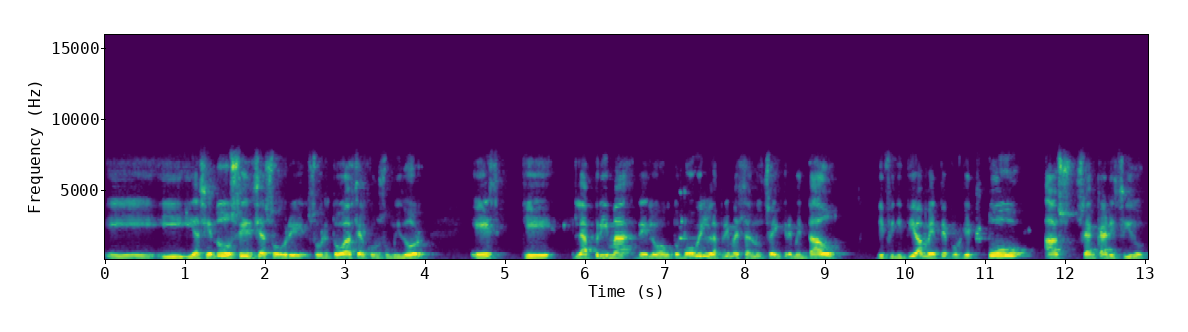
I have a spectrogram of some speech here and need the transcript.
eh, y, haciendo docencia sobre, sobre todo hacia el consumidor es que la prima de los automóviles, la prima de salud se ha incrementado definitivamente porque todo se ha encarecido.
